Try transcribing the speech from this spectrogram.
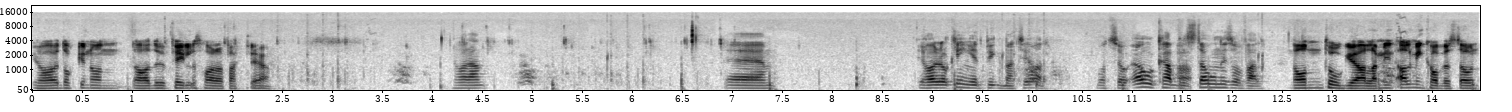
Jag har dock någon... Ja, du Phil har ja. Jag har han. Ehm, jag har dock inget byggmaterial. So oh, cobblestone i så fall. Någon tog ju alla min, all min cobblestone,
